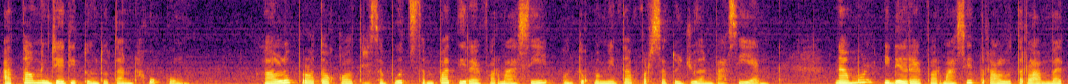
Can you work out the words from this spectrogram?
atau menjadi tuntutan hukum. Lalu protokol tersebut sempat direformasi untuk meminta persetujuan pasien namun ide reformasi terlalu terlambat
